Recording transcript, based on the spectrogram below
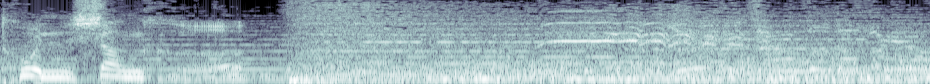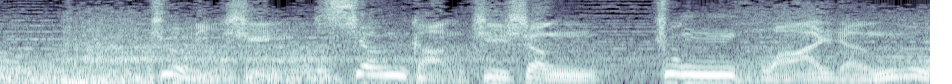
吞山河。这里是香港之声，中华人物。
